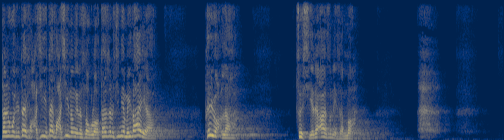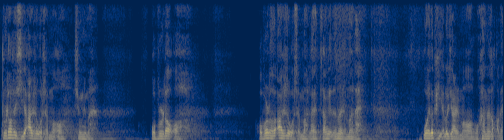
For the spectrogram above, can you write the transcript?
但是我得带法器，带法器能给他收了，但是今天没带呀，太远了，这鞋在暗示你什么？不知道这鞋暗示我什么啊，兄弟们，我不知道啊，我不知道他暗示我什么，来，咱给他那什么来。我给他撇了，家人们啊，我看他咋的。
